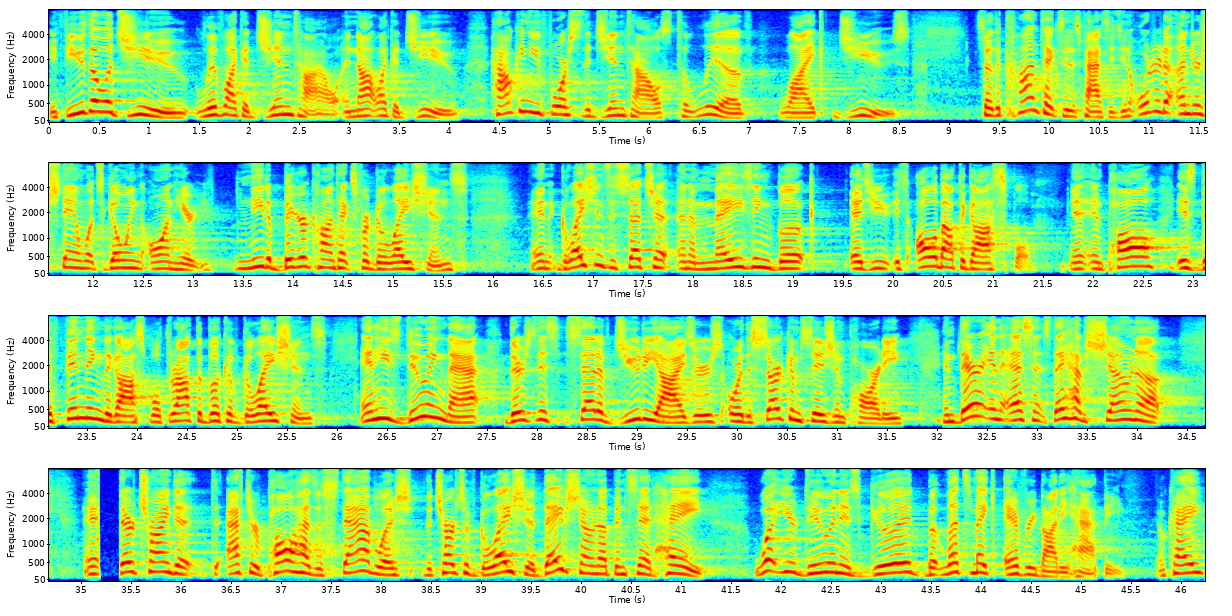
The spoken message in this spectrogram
if you, though a Jew, live like a Gentile and not like a Jew, how can you force the Gentiles to live like Jews? So, the context of this passage, in order to understand what's going on here, you need a bigger context for Galatians. And Galatians is such a, an amazing book as you, it's all about the gospel. And, and Paul is defending the gospel throughout the book of Galatians. And he's doing that. There's this set of Judaizers or the circumcision party, and they're in essence, they have shown up. And they're trying to, after Paul has established the church of Galatia, they've shown up and said, hey, what you're doing is good, but let's make everybody happy, okay?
